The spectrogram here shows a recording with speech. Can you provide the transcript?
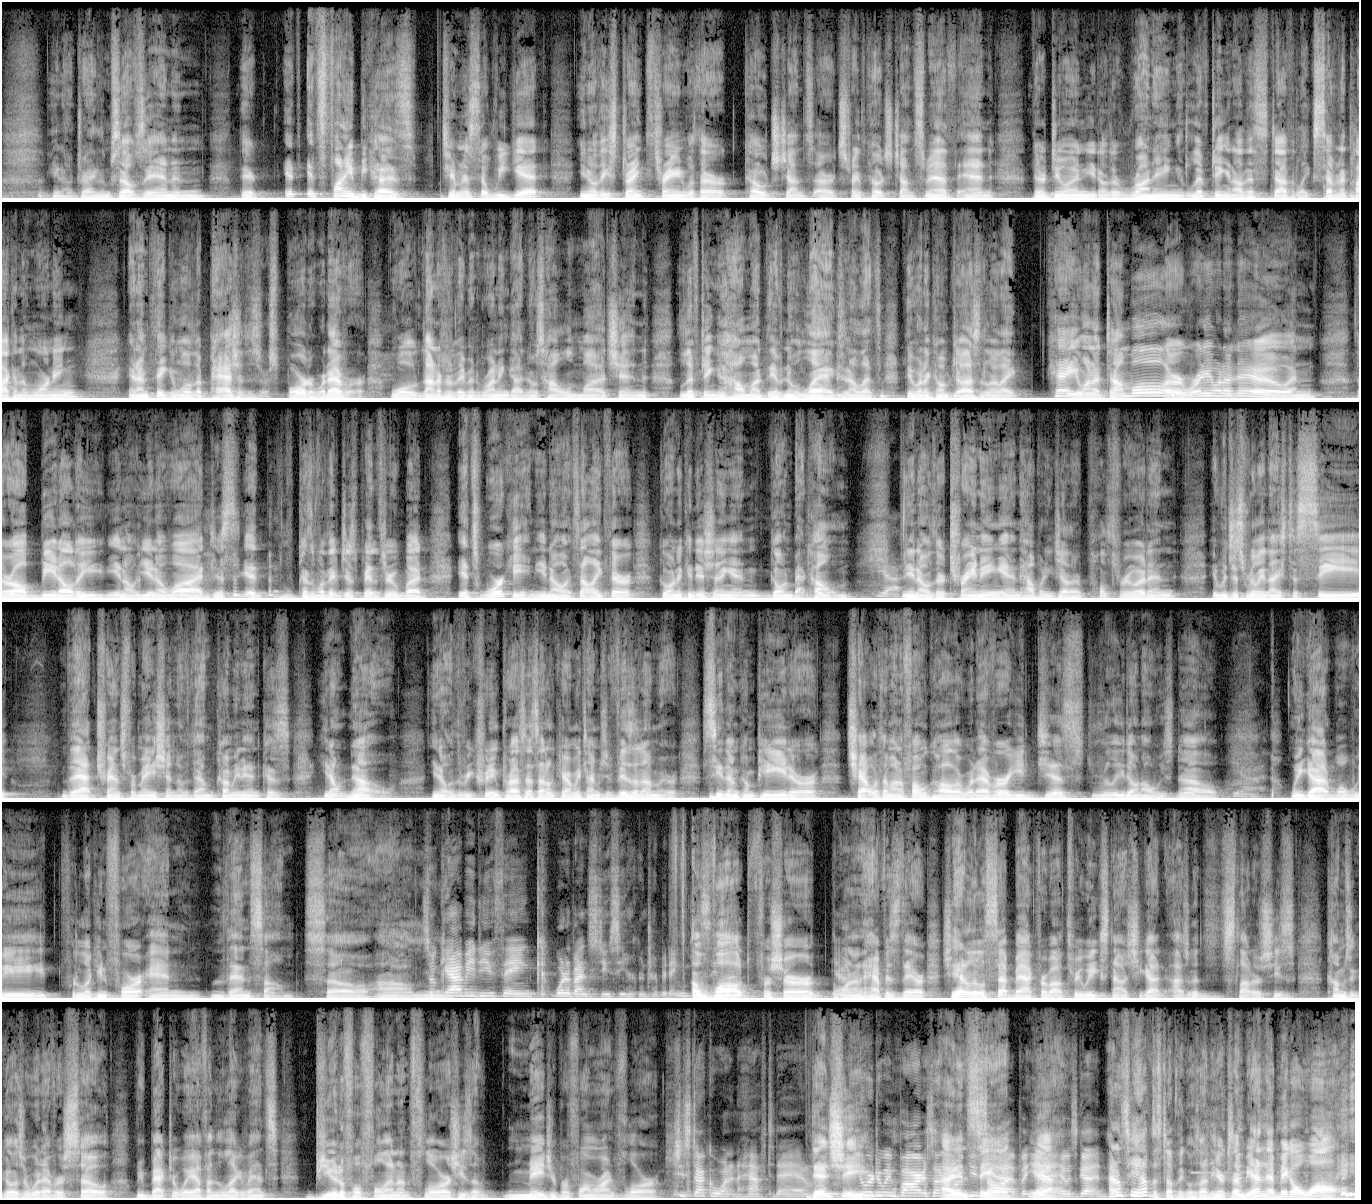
you know, drag themselves in, and they're. It, it's funny because gymnasts that we get, you know, they strength train with our coach, John, our strength coach, John Smith, and they're doing, you know, they're running and lifting and all this stuff at like seven o'clock in the morning. And I'm thinking, well, their passion is their sport or whatever. Well, not after they've been running, God knows how much, and lifting how much. They have no legs, and all that. They want to come to us, and they're like, "Hey, you want to tumble, or what do you want to do?" And they're all beat all to you know, you know what, just because of what they've just been through. But it's working. You know, it's not like they're going to conditioning and going back home. Yeah. You know, they're training and helping each other pull through it, and it was just really nice to see that transformation of them coming in because you don't know you know, the recruiting process. I don't care how many times you visit them or see them compete or chat with them on a phone call or whatever. You just really don't always know. Yeah. We got what we were looking for and then some. So, um, So, Gabby, do you think what events do you see her contributing? a vault for sure. The Yeah. one and a half is there. She had a little setback for about three weeks now. She got Osgood Schlatter. She's comes and goes or whatever. So we backed her way off on the leg events. Beautiful full in on floor. She's a major performer on floor. She stuck a one and a half today. I don't Did know. she? You were doing bars. I don't I know didn't if you see saw it. it, but yeah, it was good. I don't see half the stuff that goes on here because I'm behind that big old wall.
